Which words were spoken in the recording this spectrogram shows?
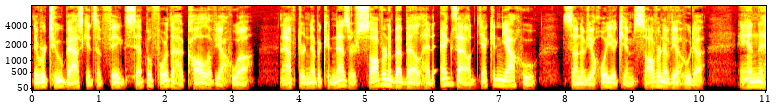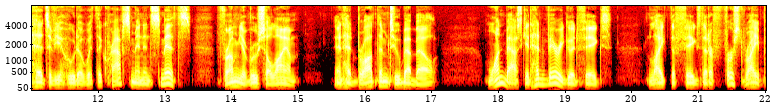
there were two baskets of figs set before the Heykal of Yahuwah. After Nebuchadnezzar, sovereign of Babel, had exiled Yechanyahu, son of Jehoiakim, sovereign of Yehuda, and the heads of Yehuda with the craftsmen and smiths from Jerusalem, and had brought them to Babel. One basket had very good figs, like the figs that are first ripe,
